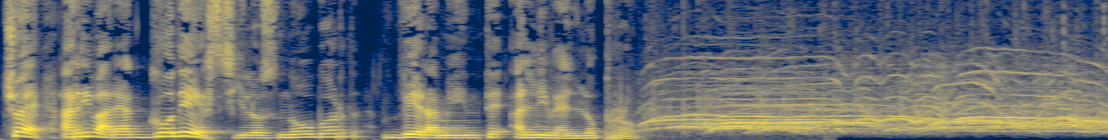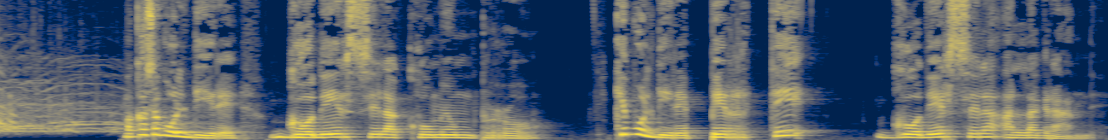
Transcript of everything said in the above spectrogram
cioè arrivare a godersi lo snowboard veramente a livello pro. Ma cosa vuol dire godersela come un pro? Che vuol dire per te godersela alla grande?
